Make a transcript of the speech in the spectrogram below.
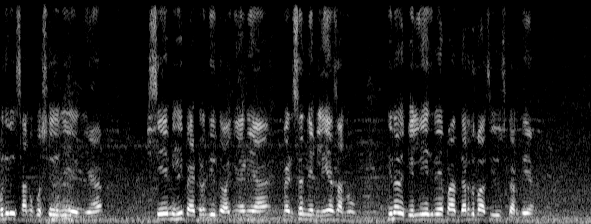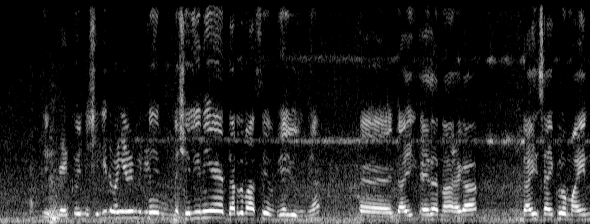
ਉਹਦੇ ਵਿੱਚ ਸਾਨੂੰ ਕੁਝ ਜਿਹੜੀਆਂ ਹੈਗੀਆਂ ਸੇਮ ਹੀ ਪੈਟਰਨ ਦੀ ਦਵਾਈਆਂ ਜਿਹੜੀਆਂ ਮੈਡੀਸਨ ਨੇ ਮਿਲੀਆਂ ਸਾਨੂੰ ਜਿਨ੍ਹਾਂ ਦੇ ਬਿੱਲ ਨਹੀਂ ਜਿਹੜੇ ਆਪਾਂ ਦਰਦ ਵਾਸਤੇ ਯੂਜ਼ ਕਰਦੇ ਆ ਜੀ। ਤੇ ਕੋਈ ਨਸ਼ੀਲੀ ਦਵਾਈਆਂ ਵੀ ਮਿਲੀਆਂ? ਇਹ ਨਸ਼ੀਲੀ ਨਹੀਂ ਹੈ ਦਰਦ ਵਾਸਤੇ ਹੁੰਦੀਆਂ ਯੂਜ਼ ਹੁੰਦੀਆਂ। ਡਾਈ ਇਹਦਾ ਨਾਮ ਹੈਗਾ ਡਾਈਸਾਈਕਲੋਮਾਈਨ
